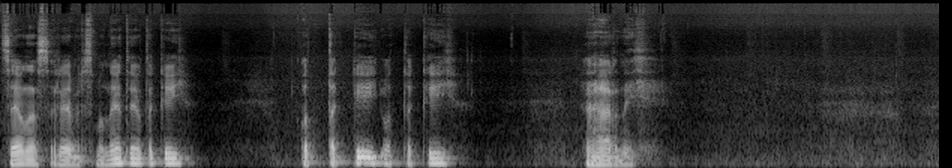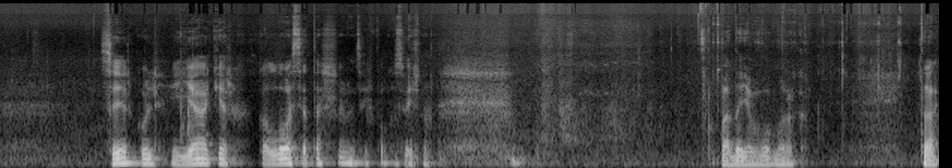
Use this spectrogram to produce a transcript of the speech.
Це у нас реверс монети отакий. Отакий, отакий. Гарний. Циркуль, якір, колося. Та що він цей фокус вічно падає в обморок. Так.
